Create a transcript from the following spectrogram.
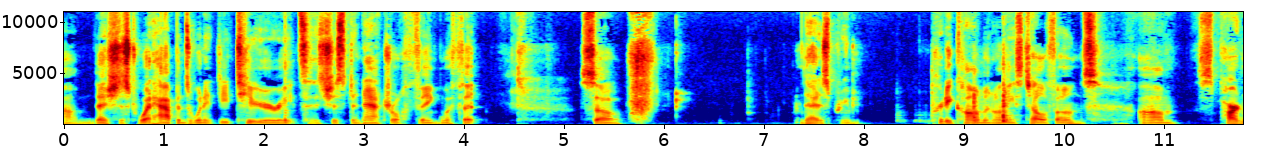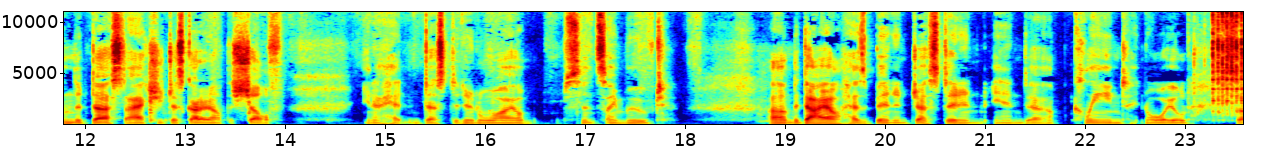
Um, that's just what happens when it deteriorates. It's just a natural thing with it. So that is pretty pretty common on these telephones. Um, pardon the dust. I actually just got it out the shelf, and I hadn't dusted in a while since I moved. Um, the dial has been adjusted and and uh, cleaned and oiled, so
